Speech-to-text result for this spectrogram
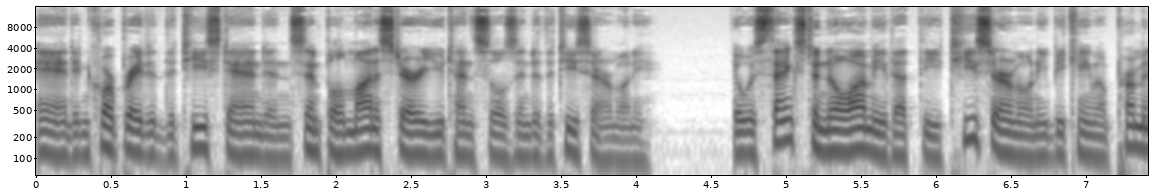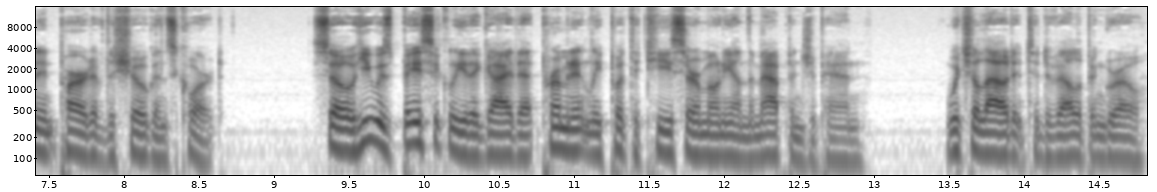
and incorporated the tea stand and simple monastery utensils into the tea ceremony. It was thanks to Noami that the tea ceremony became a permanent part of the shogun's court. So he was basically the guy that permanently put the tea ceremony on the map in Japan which allowed it to develop and grow.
